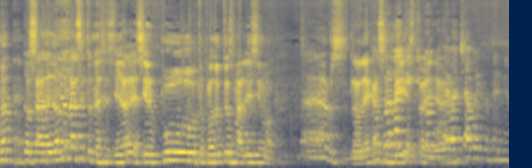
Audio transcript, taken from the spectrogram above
no- o sea, ¿de dónde nace tu necesidad de decir, puh, tu producto es malísimo? Ah, pues lo dejas en que visto Kiko y me ya. lleva chavo y no tenía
